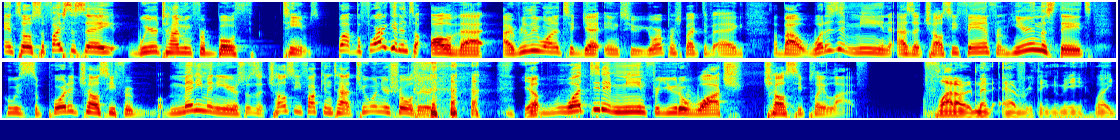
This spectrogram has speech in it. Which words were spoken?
And so, suffice to say, weird timing for both teams. But before I get into all of that, I really wanted to get into your perspective, Egg, about what does it mean as a Chelsea fan from here in the States who has supported Chelsea for many, many years, was a Chelsea fucking tattoo on your shoulder. Yep. what did it mean for you to watch Chelsea play live? Flat out, it meant everything to me. Like,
